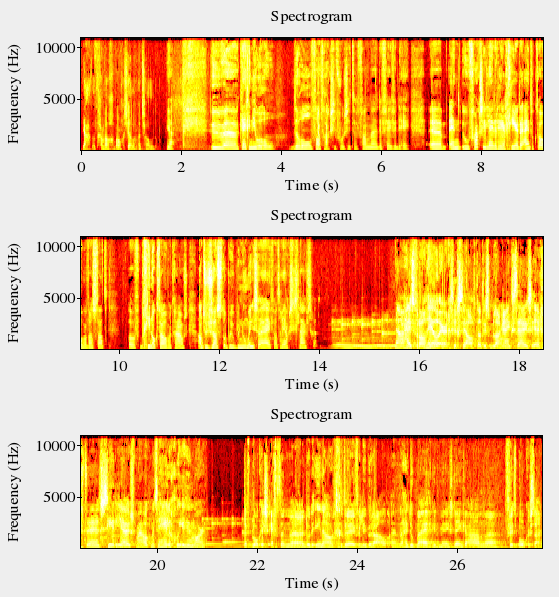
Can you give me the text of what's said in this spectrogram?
ja, dat gaan we wel gewoon gezellig met z'n allen doen. Ja. U uh, kreeg een nieuwe rol. De rol van ja. fractievoorzitter van uh, de VVD. Uh, en uw fractieleden reageerden, eind oktober was dat... of begin oktober trouwens, enthousiast op uw benoeming. Zou je even wat reacties luisteren? Nou, hij is vooral heel erg zichzelf, dat is het belangrijkste. Hij is echt uh, serieus, maar ook met een hele goede humor. Stef Blok is echt een uh, door de inhoud gedreven liberaal. En hij doet me eigenlijk het meest denken aan uh, Frits Bolkestein.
